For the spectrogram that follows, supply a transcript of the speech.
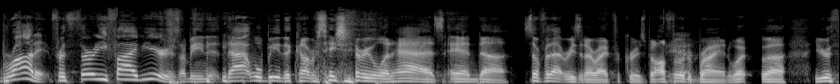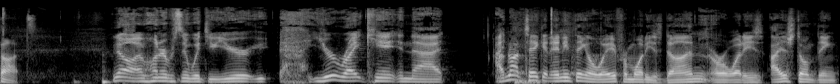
brought it for 35 years. I mean, that will be the conversation everyone has, and uh, so for that reason, I ride for Cruise. But I'll throw Yeah. to Brian. What uh, your thoughts? No, I'm 100 percent with you. You're you're right, Kent, in that I'm not taking anything away from what he's done or what he's. I just don't think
